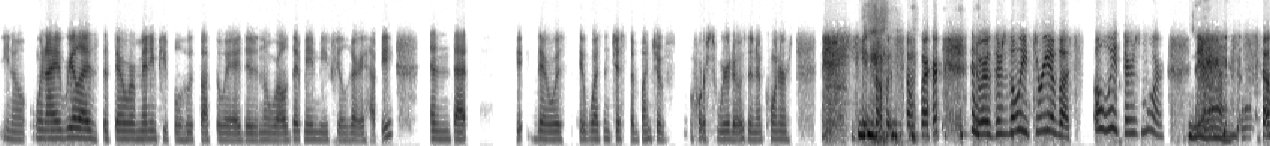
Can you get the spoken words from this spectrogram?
you know when i realized that there were many people who thought the way i did in the world that made me feel very happy and that it, there was it wasn't just a bunch of horse weirdos in a corner, you know, somewhere. And whereas there's only three of us. Oh wait, there's more. Yeah. so,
